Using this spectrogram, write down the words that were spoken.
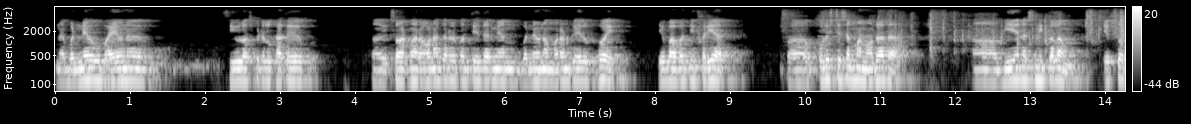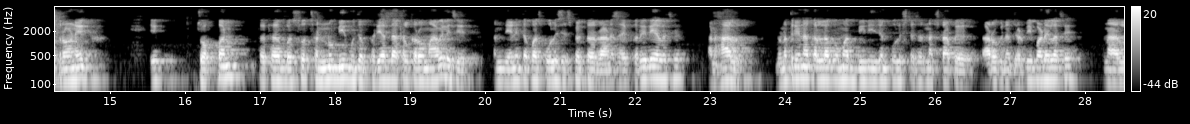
અને બંને ભાઈઓને સિવિલ હોસ્પિટલ ખાતે એકસો આઠમાં રવાના કરેલ. પણ તે દરમિયાન બંનેના મરણ ગયેલું હોય એ બાબતની ફરિયાદ પોલીસ સ્ટેશનમાં નોંધાતા બીએનએસની કલમ એકસો ત્રણ એક એક ચોપન તથા બસો છન્નું બી મુજબ ફરિયાદ દાખલ કરવામાં આવેલી છે અને તેની તપાસ પોલીસ ઇન્સ્પેક્ટર રાણે સાહેબ કરી રહ્યા છે. અને હાલ ગણતરીના કલાકોમાં જ બી ડિવિઝન પોલીસ સ્ટેશનના સ્ટાફે આરોપીને ઝડપી પાડેલા છે અને હાલ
